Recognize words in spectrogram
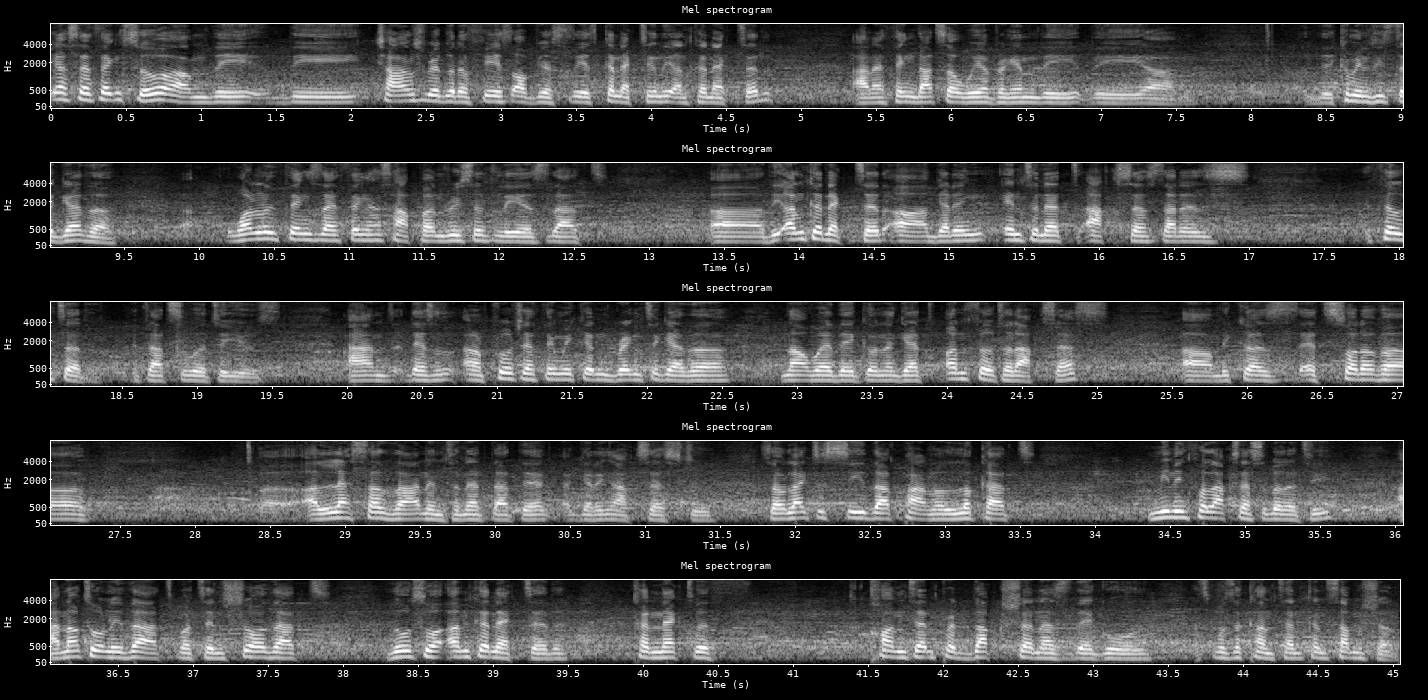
Yes, I think so. Um, the, the challenge we're going to face, obviously, is connecting the unconnected. And I think that's a way of bringing the, the, um, the communities together. One of the things that I think has happened recently is that uh, the unconnected are getting internet access that is filtered, if that's the word to use. And there's an approach I think we can bring together now where they're going to get unfiltered access um, because it's sort of a Uh, a lesser than internet that they're getting access to. So I'd like to see that panel look at meaningful accessibility, and not only that, but ensure that those who are unconnected connect with content production as their goal, as opposed to content consumption.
